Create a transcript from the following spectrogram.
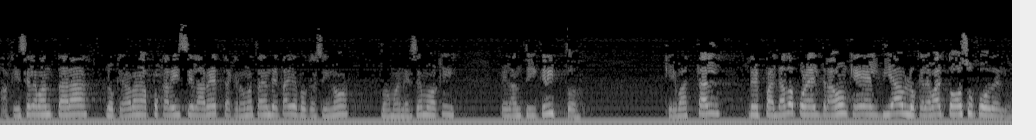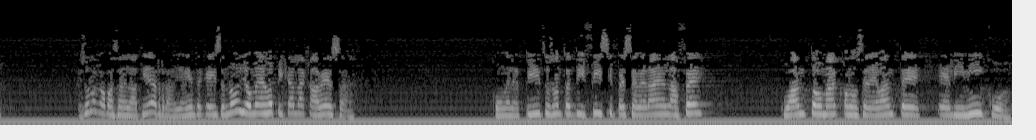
Aquí se levantará lo que habla en Apocalipsis y la bestia, que no me está en detalle porque si no, nos amanecemos aquí. El anticristo, que va a estar respaldado por el dragón, que es el diablo, que le va a dar todo su poder. Eso es lo que pasa en la tierra. Y hay gente que dice, no, yo me dejo picar la cabeza. Con el Espíritu Santo es difícil perseverar en la fe. Cuánto más cuando se levante el inicuo,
